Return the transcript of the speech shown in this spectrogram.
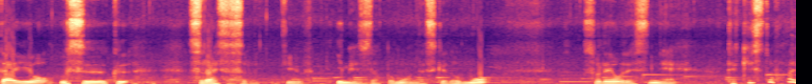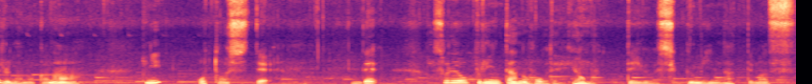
体を薄くスライスするっていうイメージだと思うんですけどもそれをですねテキストファイルなのかな？に落としてでそれをプリンターの方で読むっていう仕組みになってます。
